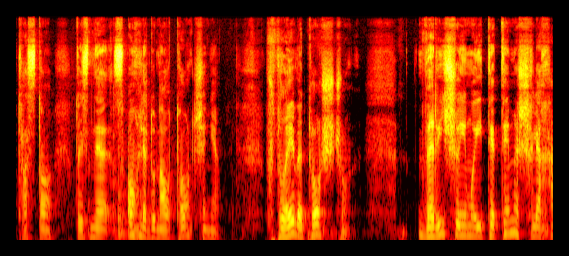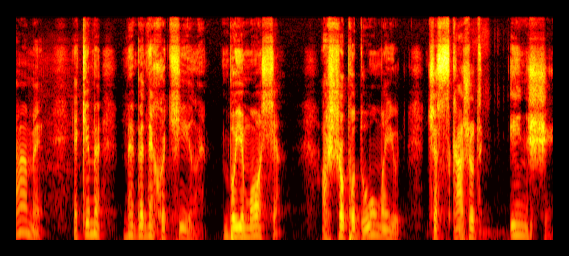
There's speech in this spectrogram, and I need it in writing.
Часто хтось не з огляду на оточення, впливи тощо. Вирішуємо йти тими шляхами, якими ми би не хотіли. Боїмося, а що подумають, чи скажуть інші,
